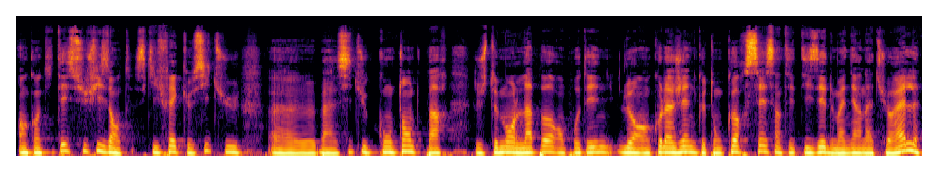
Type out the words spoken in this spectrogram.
en quantité suffisante. Ce qui fait que si tu, euh, bah, si tu contentes par justement l'apport en protéines, en collagène que ton corps sait synthétiser de manière naturelle,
